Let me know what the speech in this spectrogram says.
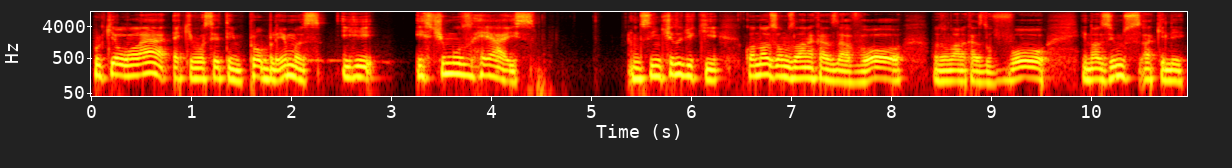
Porque lá é que você tem problemas e estímulos reais. No sentido de que, quando nós vamos lá na casa da avó, nós vamos lá na casa do vô, e nós vimos aquele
